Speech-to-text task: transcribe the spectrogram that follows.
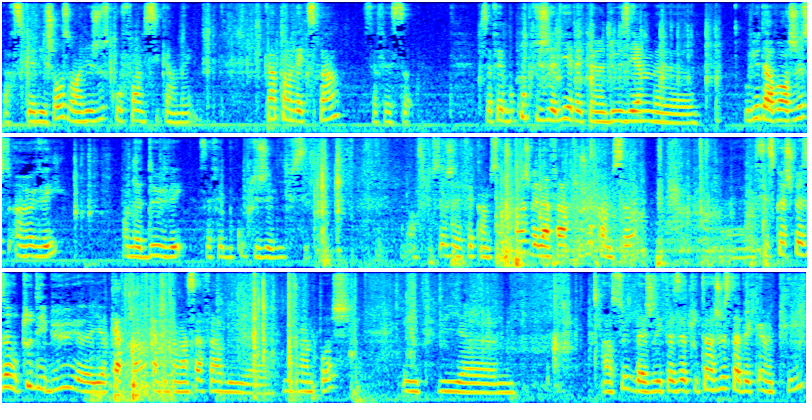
Parce que les choses vont aller jusqu'au fond ici quand même. Quand on l'expand, ça fait ça. Ça fait beaucoup plus joli avec un deuxième... Euh, au lieu d'avoir juste un V, on a deux V. Ça fait beaucoup plus joli aussi. Alors, c'est pour ça que j'ai fait comme ça. Je pense je vais la faire toujours comme ça. Euh, c'est ce que je faisais au tout début, euh, il y a 4 ans, quand j'ai commencé à faire des, des grandes poches. Et puis, euh, ensuite, ben, je les faisais tout le temps juste avec un pli.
